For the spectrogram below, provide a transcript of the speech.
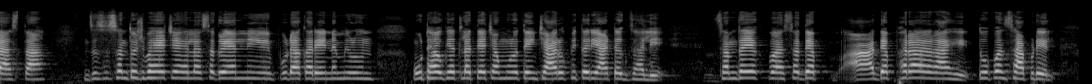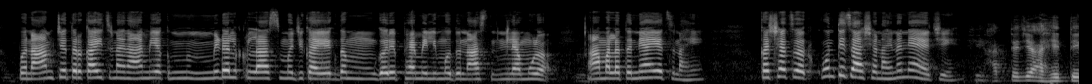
भेटला असता. जसं संतोष भाईच्या ह्याला सगळ्यांनी पुढाकार्यानं मिळून उठाव घेतला त्याच्यामुळं त्यांचे आरोपी तरी अटक झाले. समजा एक सध्या अद्याप फरार आहे तो पण सापडेल. पण आमचे तर काहीच नाही ना आम्ही एक मिडल क्लास म्हणजे काय एकदम गरीब फॅमिलीमधून असल्यामुळं आम्हाला तर न्यायच नाही. कशाचं कोणतीच आशा नाही ना न्यायाची? ही हत्या जी आहे ते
